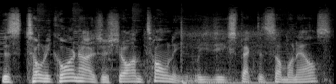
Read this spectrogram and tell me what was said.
This is Tony Kornheiser's show. I'm Tony. You expected someone else?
